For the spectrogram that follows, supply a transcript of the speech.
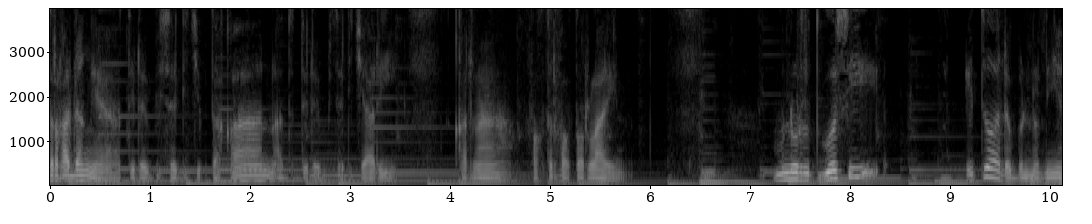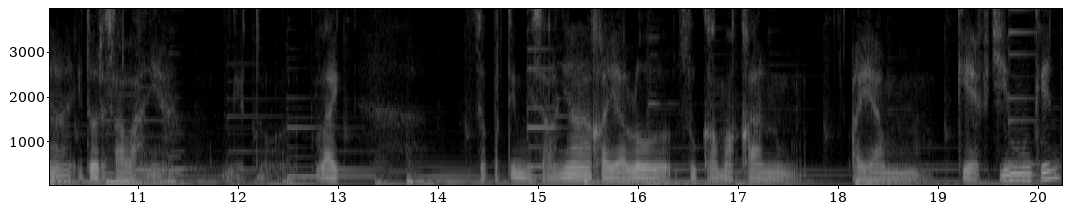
terkadang ya tidak bisa diciptakan atau tidak bisa dicari karena faktor-faktor lain. Menurut gue sih itu ada benernya, itu ada salahnya gitu. Like seperti misalnya kayak lo suka makan ayam KFC mungkin.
